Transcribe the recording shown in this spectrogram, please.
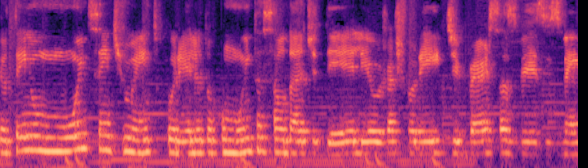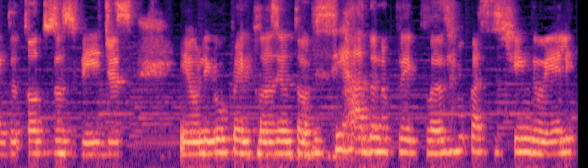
Eu tenho muito sentimento por ele, eu tô com muita saudade dele. Eu já chorei diversas vezes vendo todos os vídeos. Eu ligo o Play Plus, eu tô viciada no Play Plus, eu fico assistindo ele.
